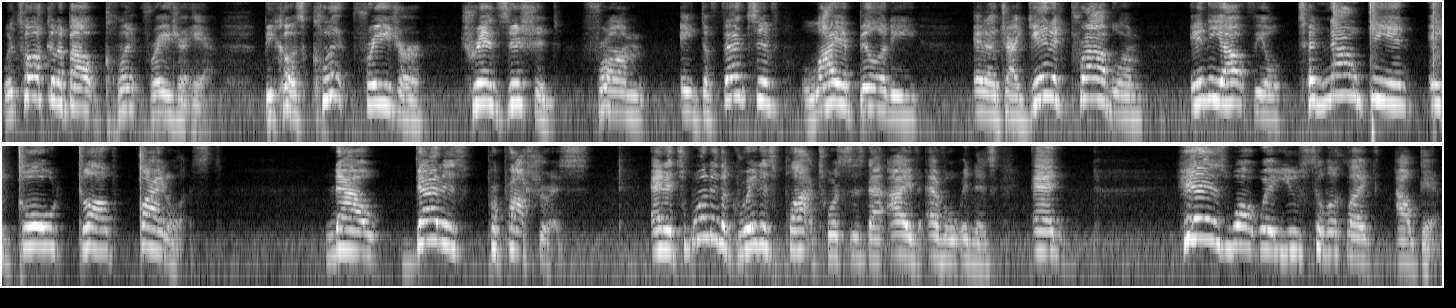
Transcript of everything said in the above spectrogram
we're talking about Clint Frazier here. Because Clint Frazier transitioned from a defensive liability and a gigantic problem in the outfield to now being a gold glove finalist. Now, that is preposterous. And it's one of the greatest plot twists that I've ever witnessed. And here's what we're used to look like out there.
